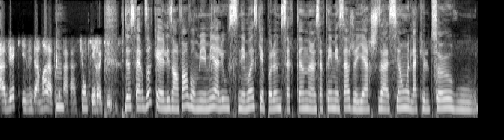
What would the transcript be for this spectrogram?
avec évidemment la mm. préparation qui est requise. Puis de se faire dire que les enfants vont mieux aimer aller au cinéma, est-ce qu'il n'y a pas là une certaine, un certain message de hiérarchisation de la culture ou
